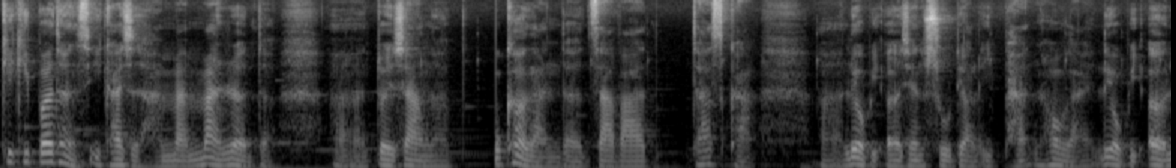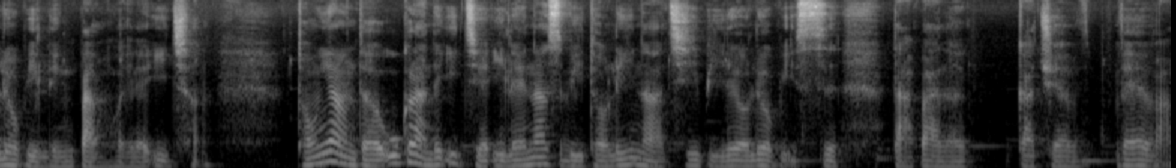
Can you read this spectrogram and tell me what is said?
Kiki Burton 一开始还蛮慢热的，呃，对上了乌克兰的 Zavataska，啊，六比二先输掉了一盘，后来六比二、六比零扳回了一城。同样的，乌克兰的一姐 Elena Svitolina 七比六、六比四打败了 Gacheva。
